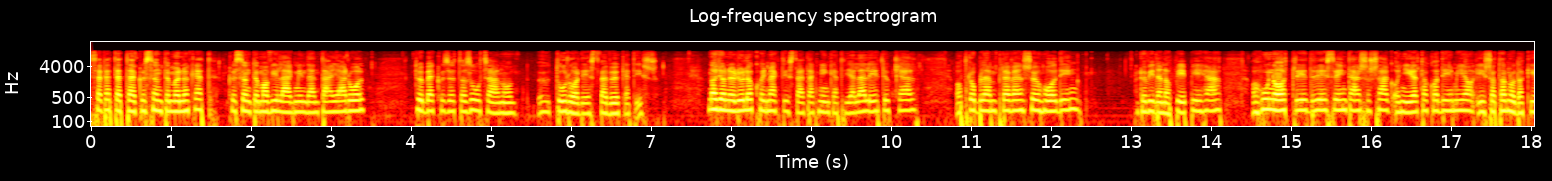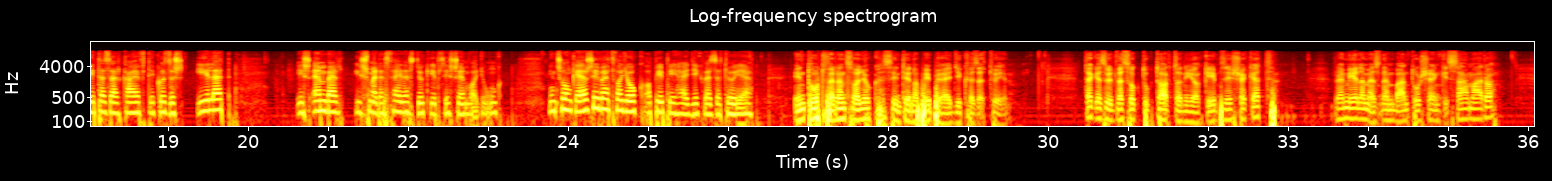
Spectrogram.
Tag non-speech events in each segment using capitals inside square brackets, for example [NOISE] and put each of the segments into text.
Szeretettel köszöntöm Önöket, köszöntöm a világ minden tájáról, többek között az óceánon túlról résztvevőket is. Nagyon örülök, hogy megtiszteltek minket jelenlétükkel, a Problem Prevention Holding, röviden a PPH, a Hunor Trade részvénytársaság, a Nyílt Akadémia és a Tanoda 2000 Kft. közös élet és ember ismeretfejlesztő képzésén vagyunk. Én Csonka Erzsébet vagyok, a PPH egyik vezetője. Én Tóth Ferenc vagyok, szintén a PPH egyik vezetője. Tegeződve szoktuk tartani a képzéseket, remélem ez nem bántó senki számára,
